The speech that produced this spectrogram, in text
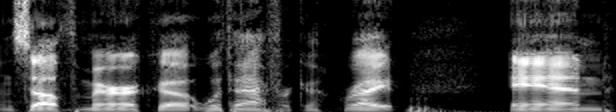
and South America with Africa, right? And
